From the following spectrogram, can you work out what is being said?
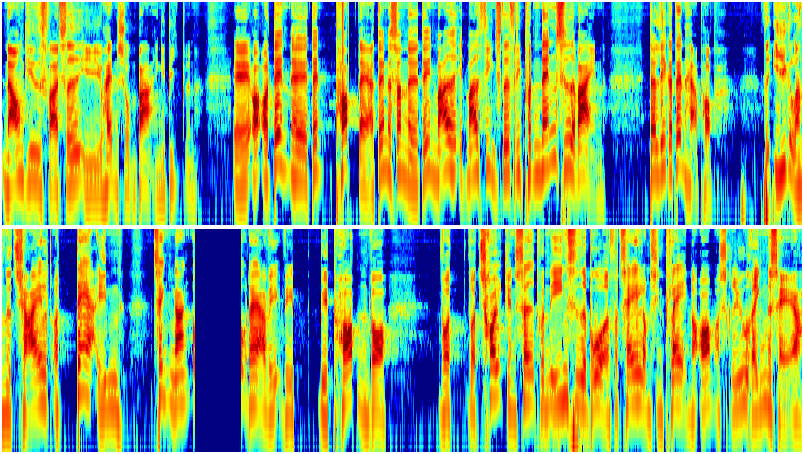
Navngivet fra et sted i Johannes åbenbaring i Bibelen. Øh, og og den, øh, den pop der, den er sådan, øh, det er en meget, et meget fint sted, fordi på den anden side af vejen, der ligger den her pop. The Eagle and the Child. Og derinde, tænk en gang, der ved, ved, ved poppen, hvor, hvor hvor tolken sad på den ene side af bordet og fortalte om sine planer om at skrive Ringenes Herre.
